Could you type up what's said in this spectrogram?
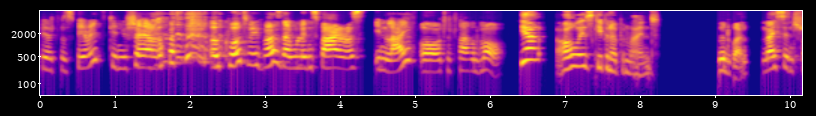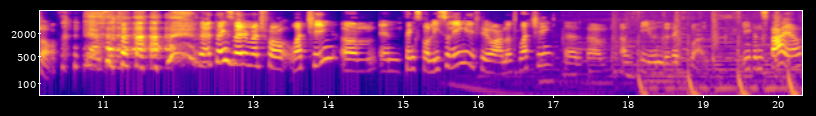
spiritual spirit, can you share a quote with us that will inspire us in life or to travel more? Yeah, always keep an open mind. Good one. Nice and short. Yeah. thanks very much for watching. Um, and thanks for listening if you are not watching. And um, I'll see you in the next one. Live inspire.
